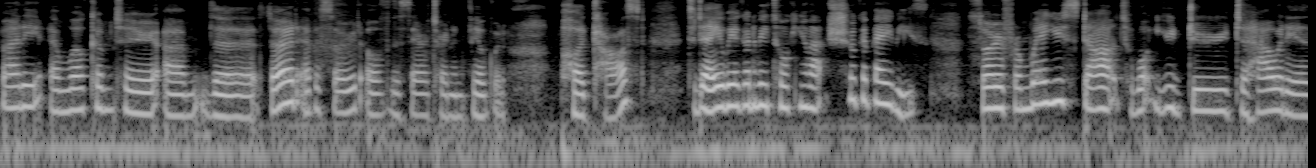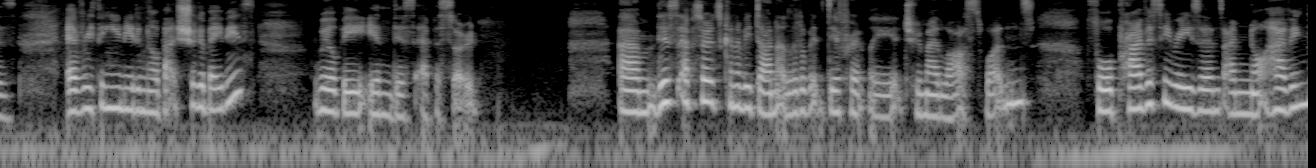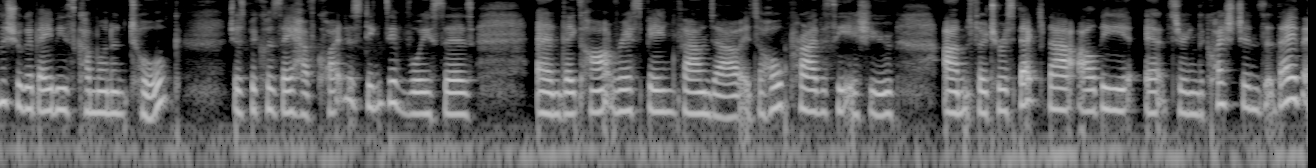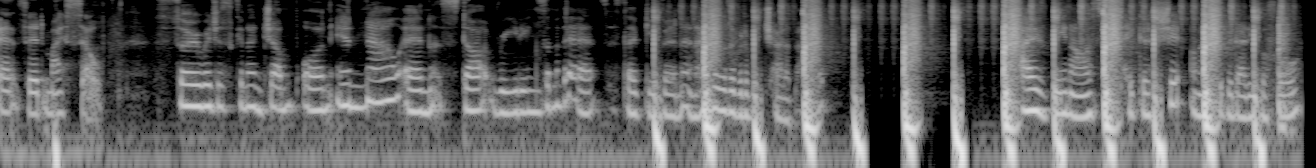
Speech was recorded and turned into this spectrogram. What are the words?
everybody, and welcome to um, the third episode of the Serotonin Feel Good podcast. Today, we are going to be talking about sugar babies. So, from where you start to what you do to how it is, everything you need to know about sugar babies will be in this episode. Um, this episode is going to be done a little bit differently to my last ones. For privacy reasons, I'm not having the sugar babies come on and talk just because they have quite distinctive voices and they can't risk being found out. It's a whole privacy issue. Um, so, to respect that, I'll be answering the questions that they've answered myself. So, we're just going to jump on in now and start reading some of the answers they've given and have a little bit of a chat about it. I've been asked to take a shit on a sugar daddy before.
